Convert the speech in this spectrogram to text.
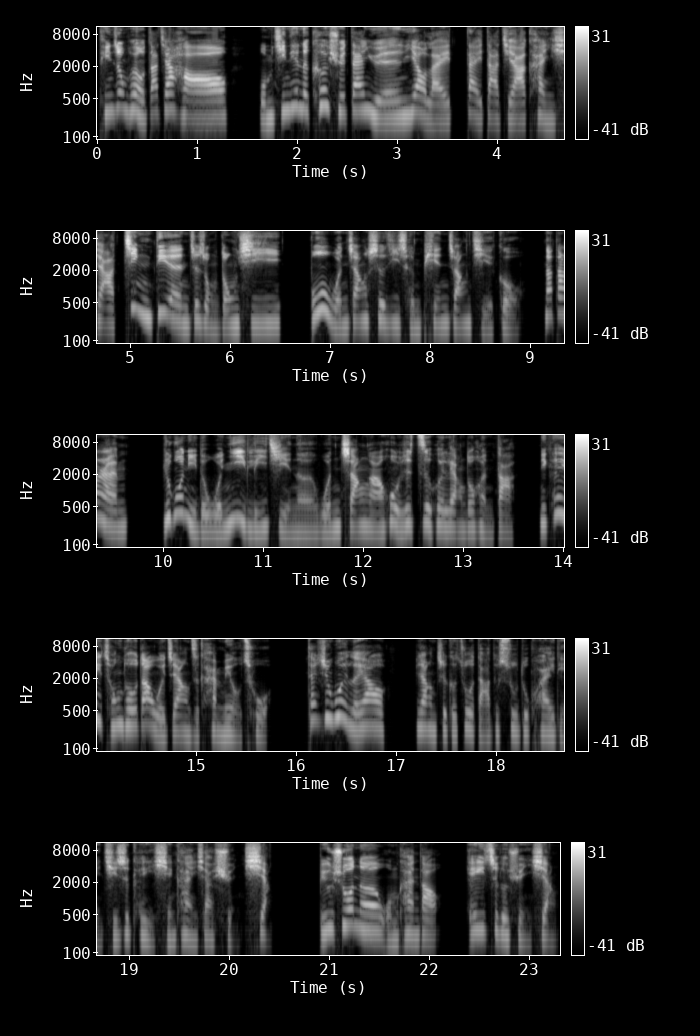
听众朋友，大家好。 我们今天的科学单元要来带大家看一下静电这种东西。不过文章设计成篇章结构，那当然，如果你的文艺理解呢，文章啊或者是字汇量都很大，你可以从头到尾这样子看没有错。但是为了要让这个作答的速度快一点，其实可以先看一下选项。比如说呢，我们看到 A 这个选项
